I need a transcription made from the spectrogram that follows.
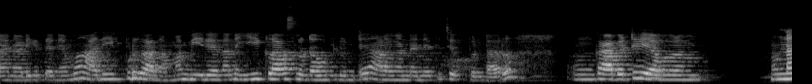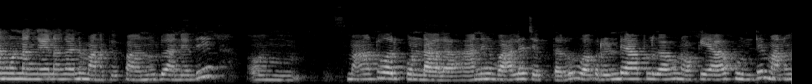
కానీ అడిగితేనేమో అది ఇప్పుడు కాదమ్మా మీరు ఏదైనా ఈ క్లాస్లో డౌట్లు ఉంటే అడగండి అనేది చెప్తుంటారు. కాబట్టి ఉండంగా ఉండంగా అయినా కానీ మనకి పనులు అనేది స్మార్ట్ వర్క్ ఉండాలా అని వాళ్ళే చెప్తారు. ఒక రెండు యాప్లు కాకుండా ఒక యాప్ ఉంటే మనం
